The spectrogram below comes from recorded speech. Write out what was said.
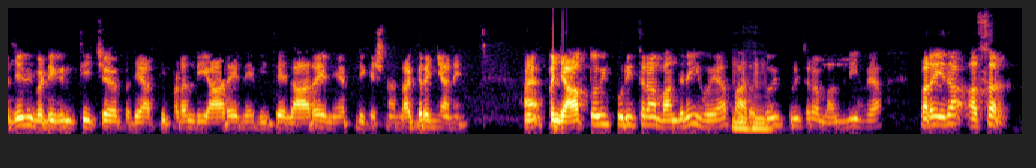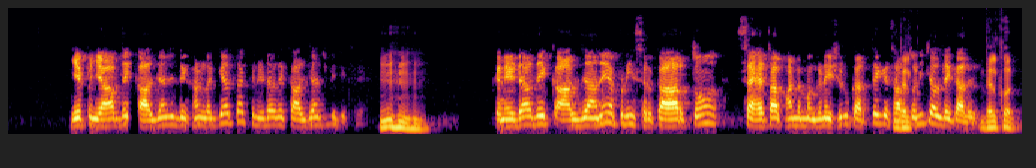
ਅਜੇ ਵੀ ਵੱਡੀ ਗਿਣਤੀ 'ਚ ਵਿਦਿਆਰਥੀ ਪੜ੍ਹਨ ਲਈ ਆ ਰਹੇ ਨੇ ਵੀਜ਼ੇ ਲਾ ਰਹੇ ਨੇ ਐਪਲੀਕੇਸ਼ਨਾਂ ਲੱਗ ਰਹੀਆਂ ਨੇ। ਪੰਜਾਬ ਤੋਂ ਵੀ ਪੂਰੀ ਤਰ੍ਹਾਂ ਬੰਦ ਨਹੀਂ ਹੋਇਆ ਭਾਰਤ। ਤੋਂ ਵੀ ਪੂਰੀ ਤਰ੍ਹਾਂ ਬੰਦ ਨਹੀਂ ਹੋਇਆ। ਪਰ ਇਹਦਾ ਅਸਰ ਜੇ ਪੰਜਾਬ ਦੇ ਕਾਲਜਾਂ 'ਚ ਦਿਖਣ ਲੱਗਿਆ ਤਾਂ ਕੈਨੇਡਾ ਦੇ ਕਾਲਜਾਂ 'ਚ ਵੀ ਦਿਖ ਰਿਹਾ। ਹੂੰ ਹੂੰ ਹੂੰ। ਕੈਨੇਡਾ ਦੇ ਕਾਲਜਾਂ ਨੇ ਆਪਣੀ ਸਰਕਾਰ ਤੋਂ ਸਹਾਇਤਾ ਫੰਡ ਮੰਗਣੇ ਸ਼ੁਰੂ ਕਰਤੇ ਕਿ ਸਾਡੇ ਤੋਂ ਨਹੀਂ ਚੱਲਦੇ ਕਾਲਜ। ਬਿਲਕੁਲ।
